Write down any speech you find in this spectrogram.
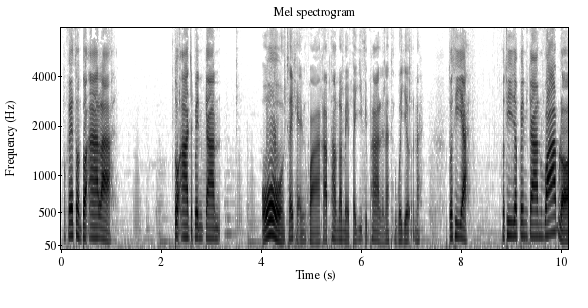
โอเคส่วนตัว R ล่ะตัว R จะเป็นการ โอ้ ใช้แขนขวาครับทำดาเมจไป 25 เลยนะ ถือว่าเยอะนะ ตัวทีอะตัวทีจะเป็นการวาร์ปเหรอ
